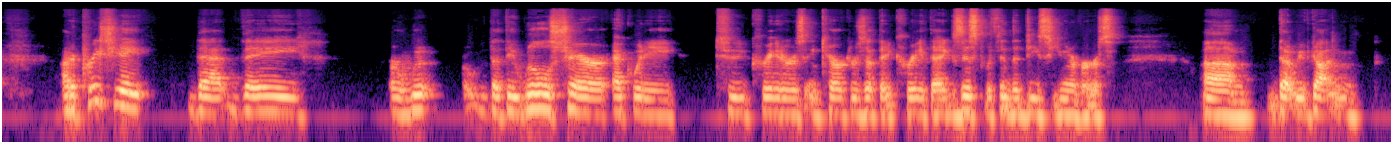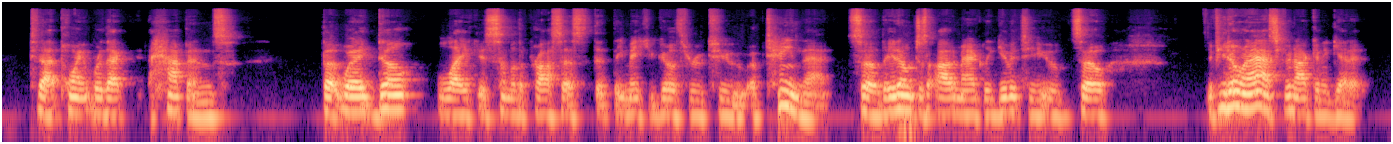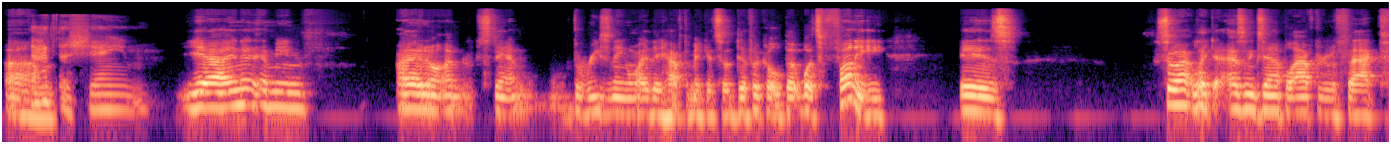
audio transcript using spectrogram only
i appreciate that they are that they will share equity to creators and characters that they create that exist within the DC universe. Um, that we've gotten to that point where that happens. But what I don't like is some of the process that they make you go through to obtain that. So they don't just automatically give it to you. So if you don't ask, you're not going to get it. Um, That's a shame. Yeah, and it, I mean, I don't understand the reasoning why they have to make it so difficult. But what's funny is so, like, as an example, after the fact,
